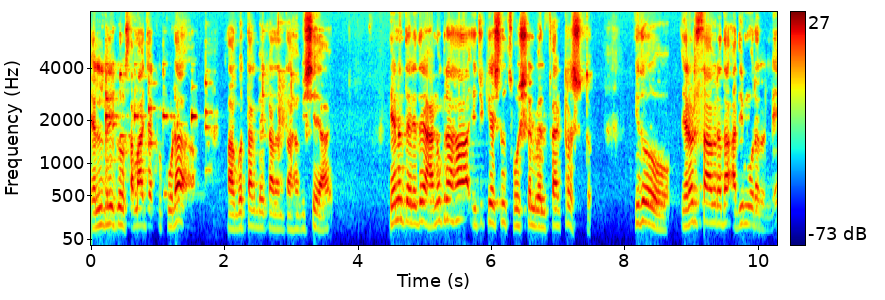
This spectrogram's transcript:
ಎಲ್ರಿಗೂ, ಸಮಾಜಕ್ಕೂ ಕೂಡ ಗೊತ್ತಾಗಬೇಕಾದಂತಹ ವಿಷಯ. ಏನಂತ ಹೇಳಿದ್ರೆ, ಅನುಗ್ರಹ ಎಜುಕೇಶನ್ ಸೋಷಿಯಲ್ ವೆಲ್ಫೇರ್ ಟ್ರಸ್ಟ್ ಇದು ಎರಡು ಸಾವಿರದ ಹದಿಮೂರರಲ್ಲಿ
